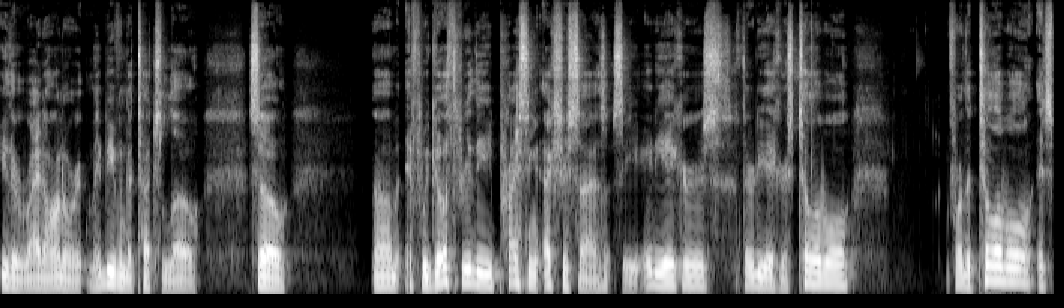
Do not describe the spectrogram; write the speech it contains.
either right on or maybe even a touch low. So um, if we go through the pricing exercise, let's see, 80 acres, 30 acres tillable. For the tillable, it's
